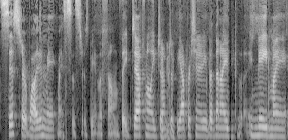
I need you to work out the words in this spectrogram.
sister, well, I didn't make my sisters be in the film. They definitely jumped at the opportunity, but then I made my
